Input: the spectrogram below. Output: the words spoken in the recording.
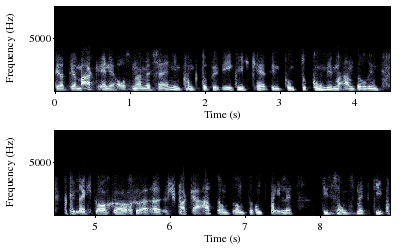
der, der mag eine Ausnahme sein in puncto Beweglichkeit, in puncto Gummimandel, in vielleicht auch, auch äh, Spagat und, und, und Bälle die es sonst nicht gibt,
